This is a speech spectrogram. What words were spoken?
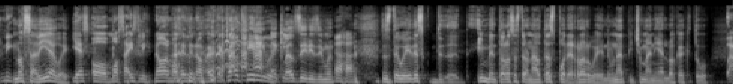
Ni- no sabía, güey. Yes, o Mos Eisley. No, Mos Eisley no. Este Cloud City, güey. Cloud City, Simón. Entonces, Este güey inventó a los astronautas por error, güey, en una pinche manía loca que tuvo. Wow.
